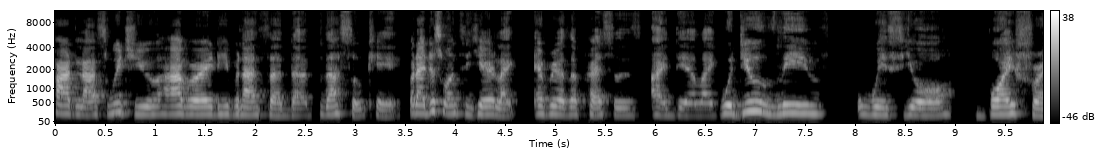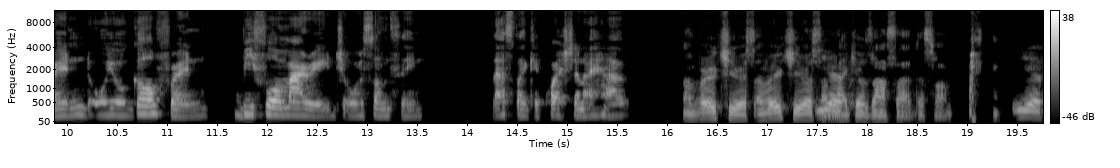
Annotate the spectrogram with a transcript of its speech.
partners, which you have already even answered that that's okay. But I just want to hear like every other person's idea. Like, would you live with your boyfriend or your girlfriend before marriage or something? That's like a question I have. I'm very curious. I'm very curious on Yes. Michael's answer this one. Yes,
